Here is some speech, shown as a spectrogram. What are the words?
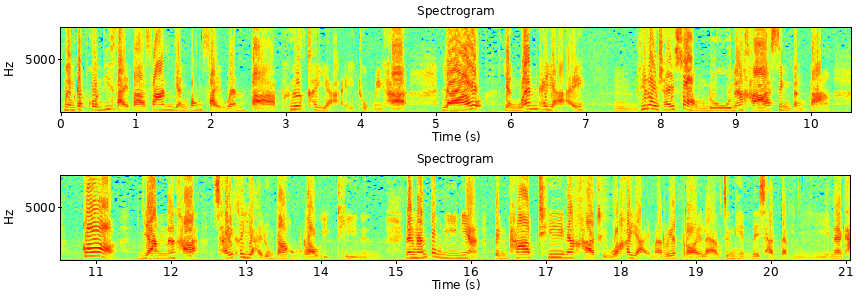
เหมือนกับคนที่สายตาสั้นยังต้องใส่แว่นตาเพื่อขยายถูกไหมคะ แล้วอย่างแว่นขยายที่เราใช้ส่องดูนะคะสิ่งต่าง ก็ยังนะคะใช้ขยายดวงตาของเราอีกทีหนึ่งดังนั้นตรงนี้เนี่ยเป็นภาพที่นะคะถือว่าขยายมาเรียบร้อยแล้ว จึงเห็นได้ชัดแบบนี้นะค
